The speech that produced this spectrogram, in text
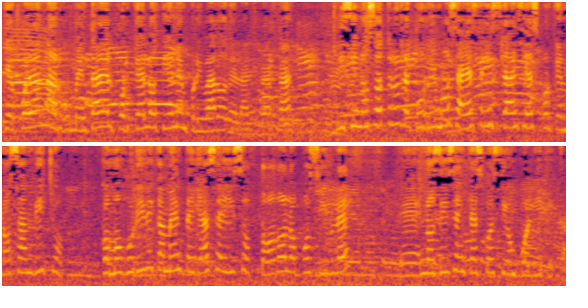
que puedan argumentar el por qué lo tienen privado de la libertad. Y si nosotros recurrimos a esta instancia es porque nos han dicho, como jurídicamente ya se hizo todo lo posible, eh, nos dicen que es cuestión política.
